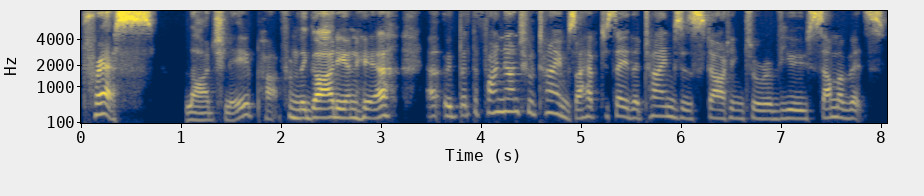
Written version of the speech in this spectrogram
press largely, apart from the Guardian here. Uh, but the Financial Times, I have to say, the Times is starting to review some of its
